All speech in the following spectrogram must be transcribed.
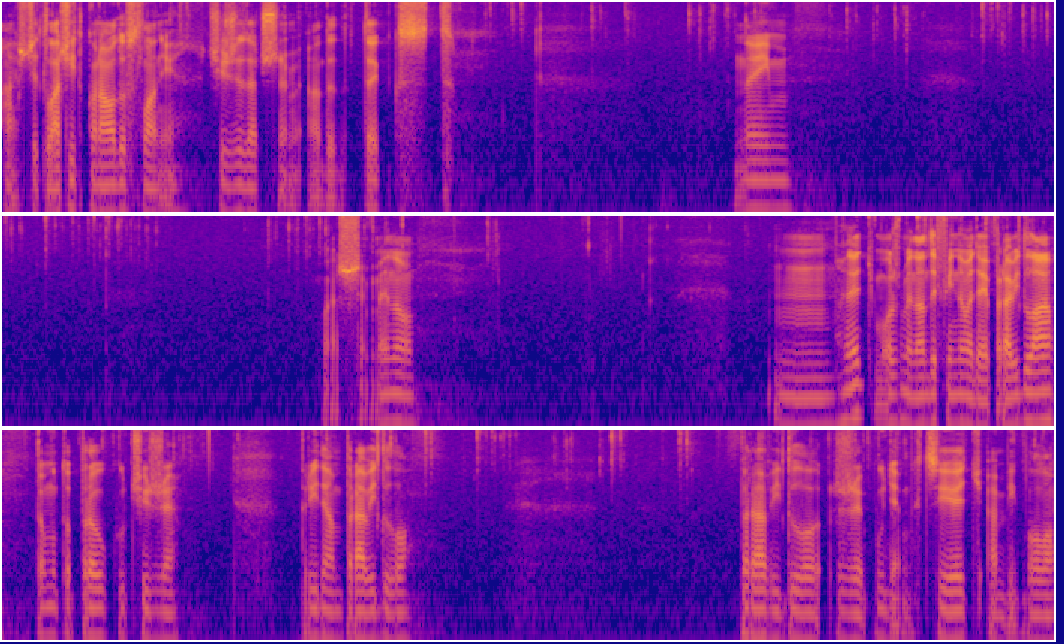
a ešte tlačítko na odoslanie. Čiže začneme add text name vaše meno. Mm, hneď môžeme nadefinovať aj pravidlá tomuto prvku, čiže pridám pravidlo pravidlo, že budem chcieť, aby bolo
